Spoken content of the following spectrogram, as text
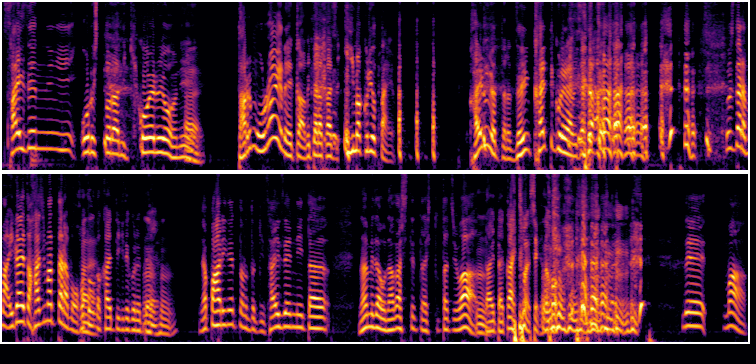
最前におる人らに聞こえるように、はい、誰もおらんやねえか、みたいな感じで言いまくりよったんよ。帰るんやったら全員帰ってくれや、みたいな。そしたらまあ意外と始まったらもうほとんど帰ってきてくれて、はいうんうん、ジャパハリネットの時最前にいた涙を流してた人たちは大体帰ってましたけど、うん、で、まあ、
